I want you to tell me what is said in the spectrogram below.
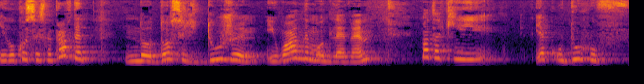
Jego kosa jest naprawdę, no, dosyć dużym i ładnym odlewem. Ma taki, jak u duchów,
